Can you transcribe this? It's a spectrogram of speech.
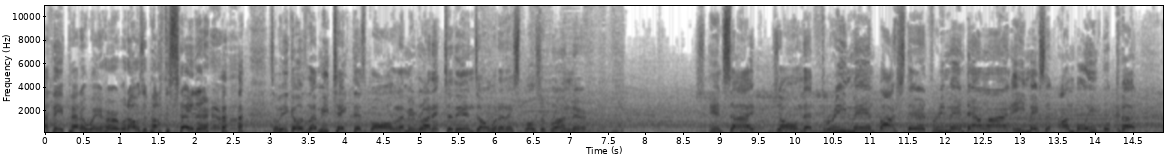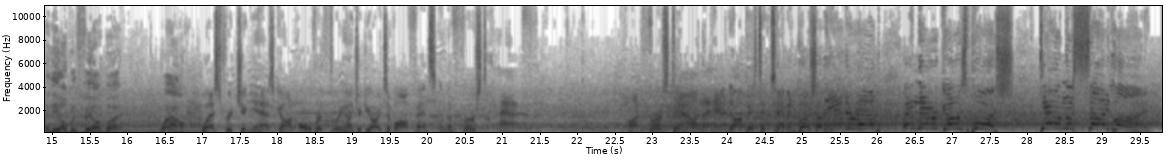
I think Pettaway heard what I was about to say there. so he goes, let me take this ball let me run it to the end zone with an explosive run there. Inside zone, that three-man box there, three-man down line, and he makes an unbelievable cut in the open field, but wow. West Virginia has gone over 300 yards of offense in the first half. On first down, the handoff is to Tevin Bush on the end around, and there goes Bush down the sideline.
